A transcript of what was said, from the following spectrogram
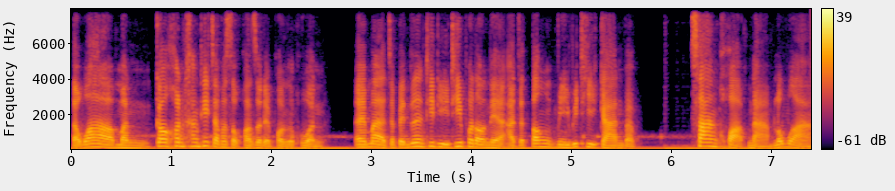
แต่ว่ามันก็ค่อนข้างที่จะประสบความสำเร็จพอสมควรเอ้มันอาจจะเป็นเรื่องที่ดีที่พวกเราเนี่ยอาจจะต้องมีวิธีการแบบสร้างขวากหนามระหว่าง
